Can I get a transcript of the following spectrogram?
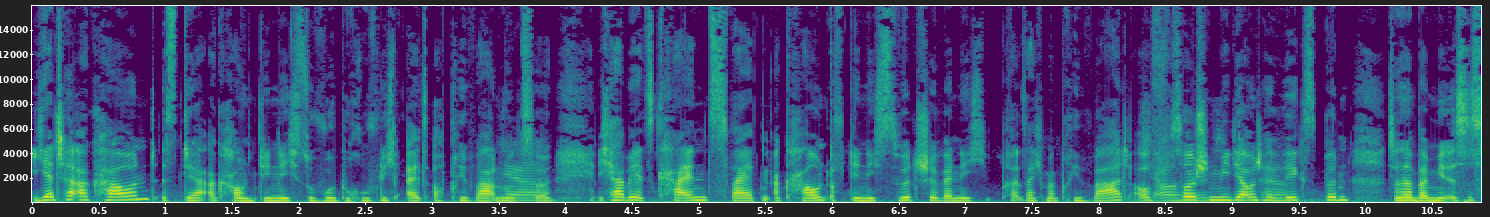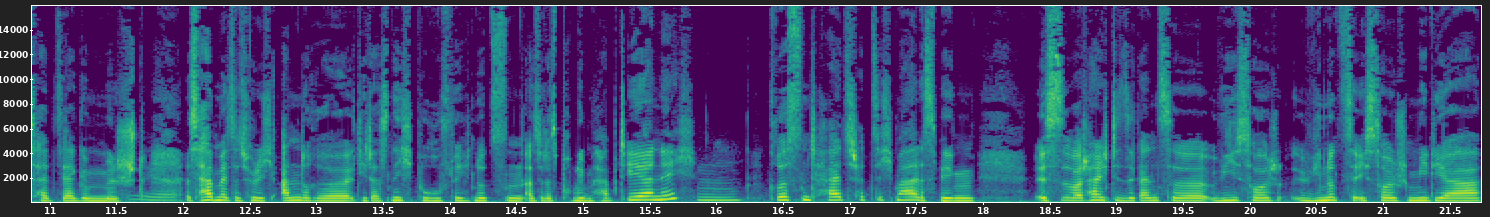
Jette-Account ist der Account, den ich sowohl beruflich als auch privat nutze. Yeah. Ich habe jetzt keinen zweiten Account, auf den ich switche, wenn ich, sag ich mal, privat auf Social nicht. Media unterwegs ja. bin, sondern bei mir ist es halt sehr gemischt. Es haben jetzt natürlich andere, die das nicht beruflich nutzen. Also das Problem habt ihr ja nicht, mhm. größtenteils schätze ich mal. Deswegen ist wahrscheinlich diese ganze, wie, Social, wie nutze ich Social Media,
